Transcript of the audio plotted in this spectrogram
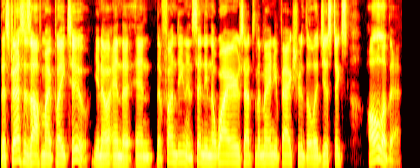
the stress is off my plate too. You know, and the and the funding and sending the wires out to the manufacturer, the logistics, all of that.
